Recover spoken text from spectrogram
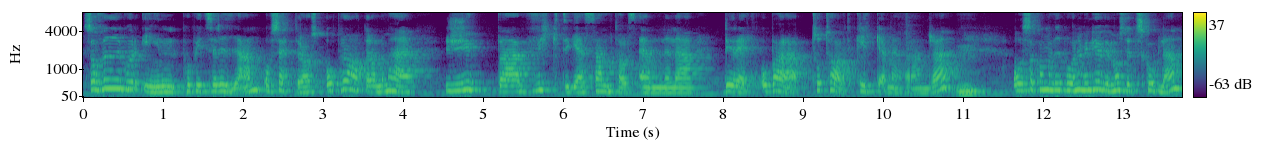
Så vi går in på pizzerian och sätter oss och pratar om de här djupa, viktiga samtalsämnena direkt och bara totalt klickar med varandra. Mm. Och så kommer vi på, nej men gud vi måste till skolan.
